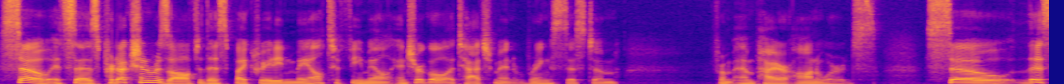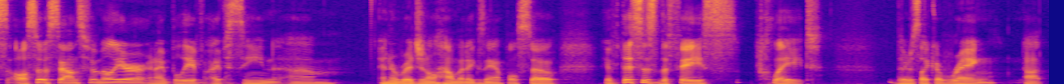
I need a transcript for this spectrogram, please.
So it says production resolved this by creating male to female integral attachment ring system from Empire onwards. So this also sounds familiar, and I believe I've seen um, an original helmet example. So if this is the face plate, there's like a ring, not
